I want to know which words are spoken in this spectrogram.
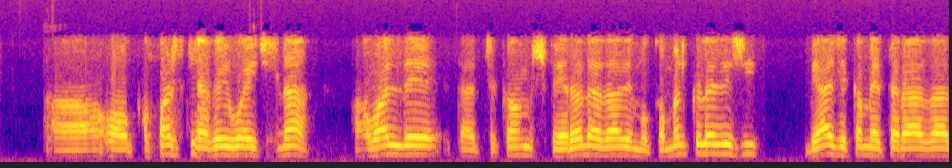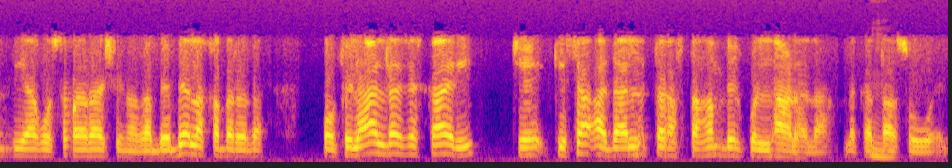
او کفرس کې هغه وایي چې نه اول دې دا چې کوم شمیره ده دا مکمل کړل شي بیا چې کوم اعتراضات دي هغه سره راشي نو غبه بل خبره ده او فلحال دا ښکاری چې کیسه عدالت طرف ته هم بالکل لاړه لکه تاسو وایي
